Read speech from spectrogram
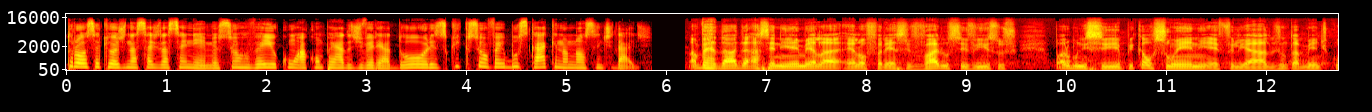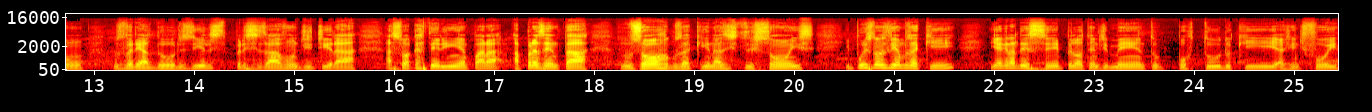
trouxe aqui hoje na sede da CNM? O senhor veio com acompanhado de vereadores? O que, que o senhor veio buscar aqui na nossa entidade? Na verdade, a CNM ela, ela oferece vários serviços para o município, e Calçuene é filiado juntamente com os vereadores e eles precisavam de tirar a sua carteirinha para apresentar nos órgãos aqui, nas instituições e por isso nós viemos aqui e agradecer pelo atendimento, por tudo que a gente foi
